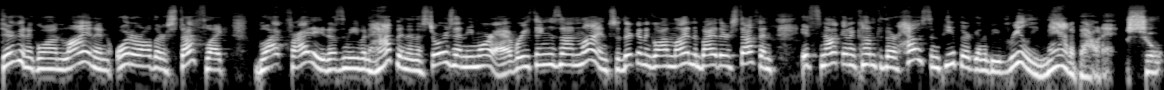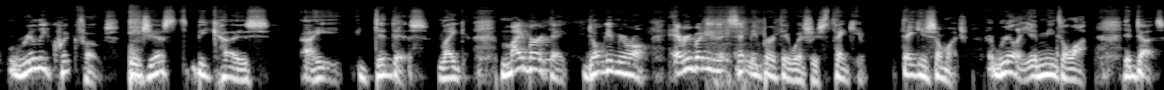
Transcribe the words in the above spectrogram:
they're going to go online and order all their stuff. Like Black Friday doesn't even happen in the stores anymore. Everything's online, so they're going to go online and buy their stuff, and it's not going to come to their house, and people are going to be really mad about it. So really quick, folks, just because I did this, like my birthday, don't get me wrong. Everybody that sent me birthday wishes, thank you. Thank you so much. Really, it means a lot. It does.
